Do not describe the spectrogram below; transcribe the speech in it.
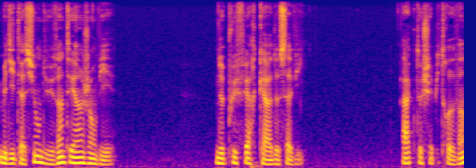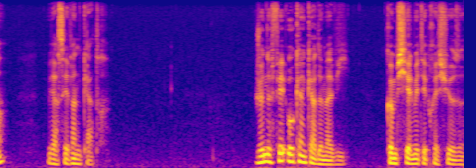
Méditation du 21 janvier. Ne plus faire cas de sa vie. Acte chapitre 20, verset 24. Je ne fais aucun cas de ma vie, comme si elle m'était précieuse,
